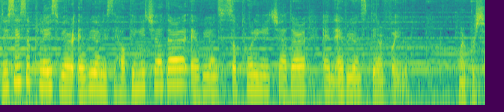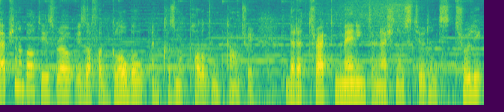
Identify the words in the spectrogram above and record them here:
This is a place where everyone is helping each other, everyone's supporting each other, and everyone's there for you. My perception about Israel is of a global and cosmopolitan country that attracts many international students, truly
